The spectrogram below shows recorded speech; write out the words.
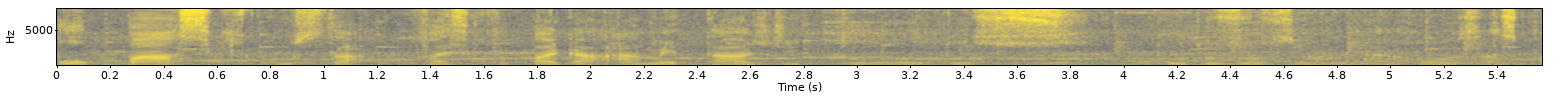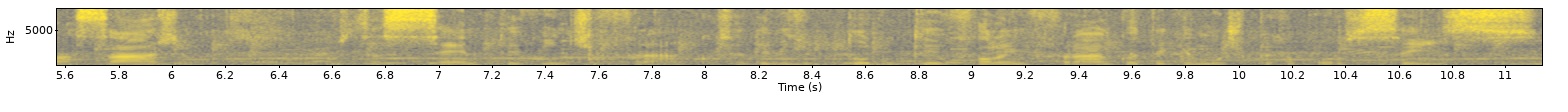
o passe que custa, faz pagar a metade de todos, todos os, né, as passagens, custa 120 francos. 120, tudo que eu falo em franco eu tenho que multiplicar por 6.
